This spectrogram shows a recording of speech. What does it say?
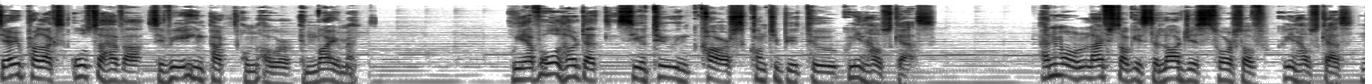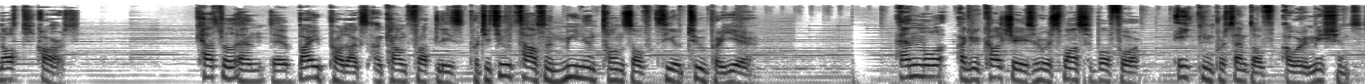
Dairy products also have a severe impact on our environment. We have all heard that CO2 in cars contribute to greenhouse gas. Animal livestock is the largest source of greenhouse gas, not cars cattle and their byproducts account for at least 42,000 million tons of CO2 per year. Animal agriculture is responsible for 18% of our emissions.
